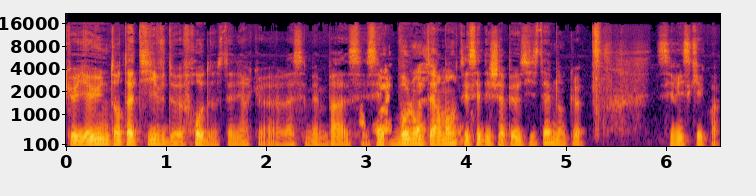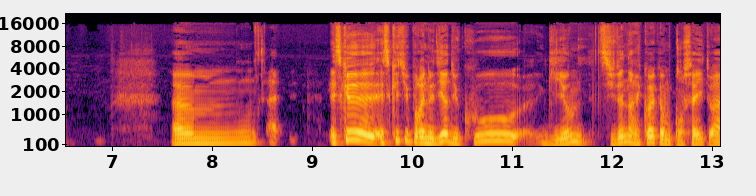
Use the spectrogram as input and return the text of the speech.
qu'il y a eu une tentative de fraude, c'est-à-dire que là, c'est même pas, c'est volontairement que tu essaies d'échapper au système, donc c'est risqué quoi. est-ce que, est-ce que tu pourrais nous dire du coup, Guillaume, tu donnerais quoi comme conseil toi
